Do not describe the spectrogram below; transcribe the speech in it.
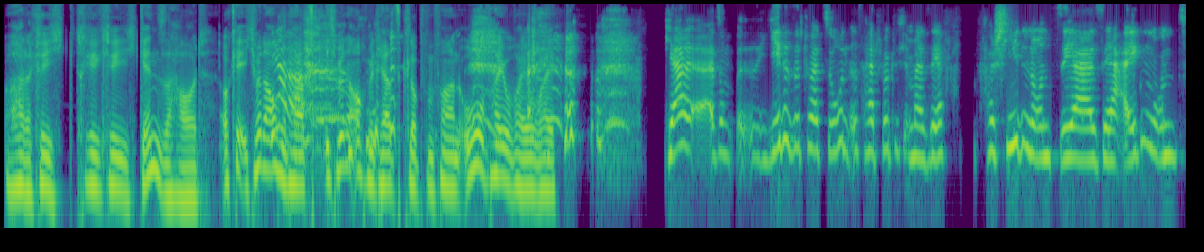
Oh, da kriege ich, krieg, krieg ich Gänsehaut. Okay, ich würde auch ja. mit Herz, ich würde auch mit Herzklopfen fahren. Oh, wei, oh, wei, oh, wei. Ja, also äh, jede Situation ist halt wirklich immer sehr verschieden und sehr, sehr eigen. Und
